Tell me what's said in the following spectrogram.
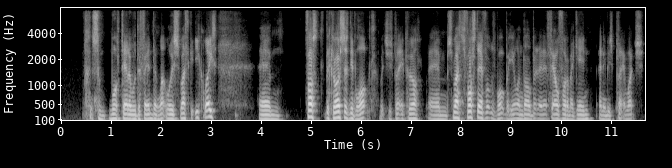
some more terrible defending. Let Lewis Smith get equalised. Um, first, the cross isn't blocked, which was pretty poor. Um, Smith's first effort was blocked by Helander, but then it fell for him again, and he was pretty much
